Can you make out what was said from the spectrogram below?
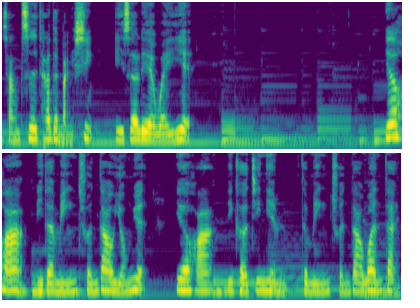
赏赐他的百姓以色列为业。耶和华，你的名存到永远；耶和华，你可纪念的名存到万代。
